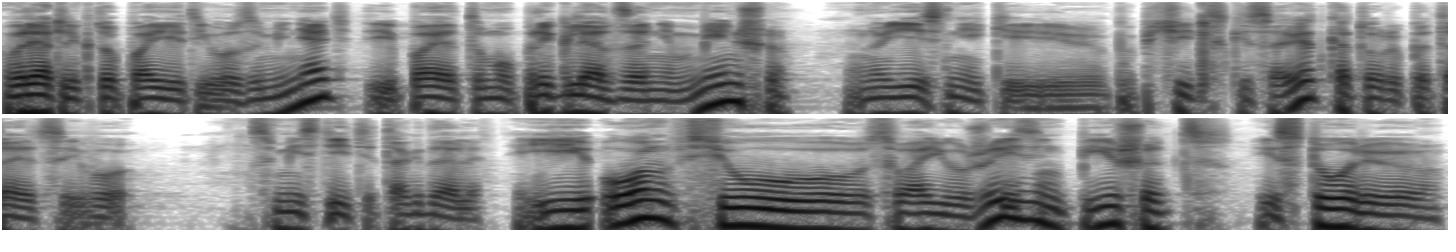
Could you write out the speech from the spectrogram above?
вряд ли кто поедет его заменять, и поэтому пригляд за ним меньше, но есть некий попечительский совет, который пытается его сместить и так далее. И он всю свою жизнь пишет историю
